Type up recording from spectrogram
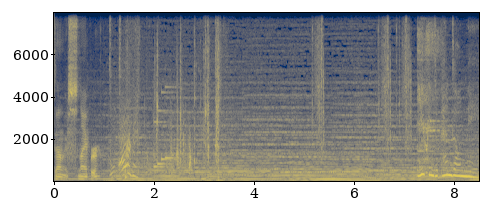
Down their sniper. You can depend on me.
